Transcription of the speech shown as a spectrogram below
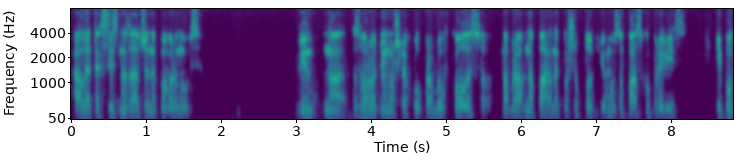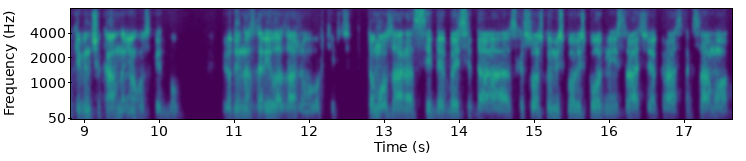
Але таксист назад вже не повернувся. Він на зворотньому шляху пробив колесо, набрав напарнику, щоб тот йому запаску привіз, і поки він чекав, на нього скид був. Людина згоріла заживо в автівці. Тому зараз йде бесіда з Херсонською міською військовою адміністрацією, якраз так само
